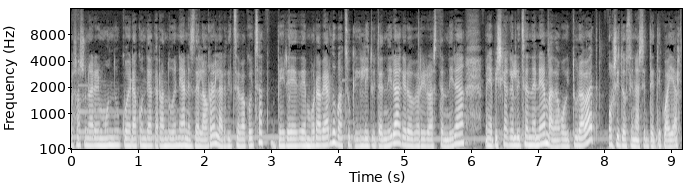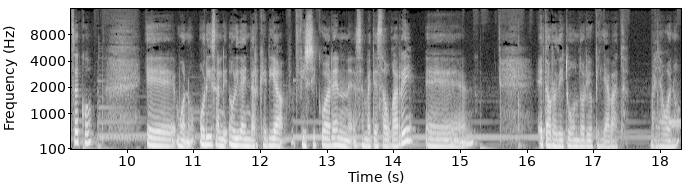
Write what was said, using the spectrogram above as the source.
osasunaren munduko erakundeak erranduenean ez dela horrela, erditze bakoitzak, bere denbora behar du, batzuk egilit dira, gero berriro azten dira, baina pixka gelitzen denean, badago itura bat, ositozina sintetikoa jartzeko, E, bueno, hori, hori da indarkeria fizikoaren zenbait ezaugarri, e, eta horre ditu ondorio pila bat. Baina, bueno,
